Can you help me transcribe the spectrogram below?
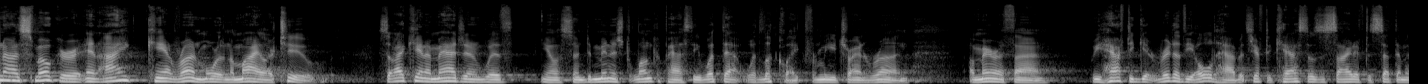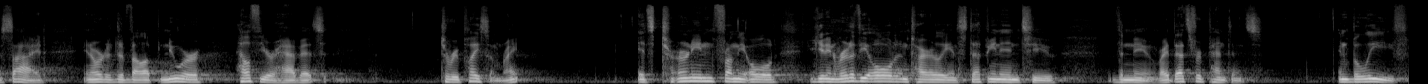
not a smoker, and I can't run more than a mile or two. So I can't imagine with you know some diminished lung capacity what that would look like for me trying to run a marathon. We have to get rid of the old habits. You have to cast those aside. You have to set them aside in order to develop newer, healthier habits to replace them. Right? It's turning from the old, getting rid of the old entirely, and stepping into the new, right? That's repentance. And believe.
